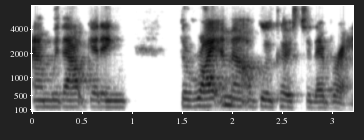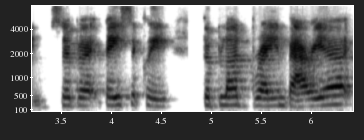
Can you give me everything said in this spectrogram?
and without getting the right amount of glucose to their brain. So but basically the blood brain barrier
